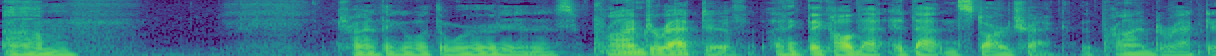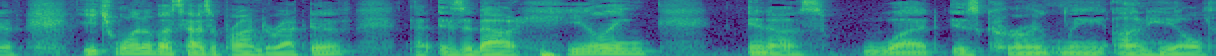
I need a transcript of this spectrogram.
um trying to think of what the word is. Prime directive. I think they call that at that in Star Trek, the prime directive. Each one of us has a prime directive that is about healing in us what is currently unhealed.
